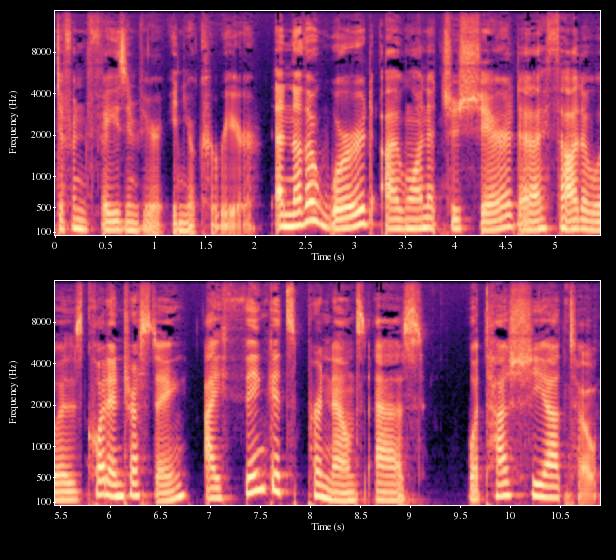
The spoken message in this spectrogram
different phase in your in your career. Another word I wanted to share that I thought it was quite interesting. I think it's pronounced as watashiato.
